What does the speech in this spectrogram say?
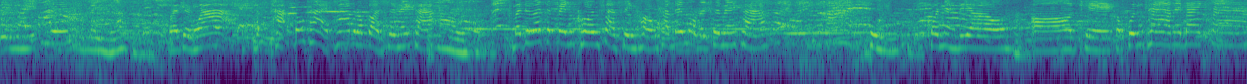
อนิเมะอะไรอย่างเงี้ยหมายถึงว่าต องถ่ายภาพเราก่อนใช่ไหมคะใช่ค่ะหมายถึงว่าจะเป็นคนสัตว์สิ่งของทำได้หมดเลยใช่ไหมคะ คน คนอย่างเดียว อ๋อโอเค ขอบคุณค่ะ บ๊ายบายค่ะ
